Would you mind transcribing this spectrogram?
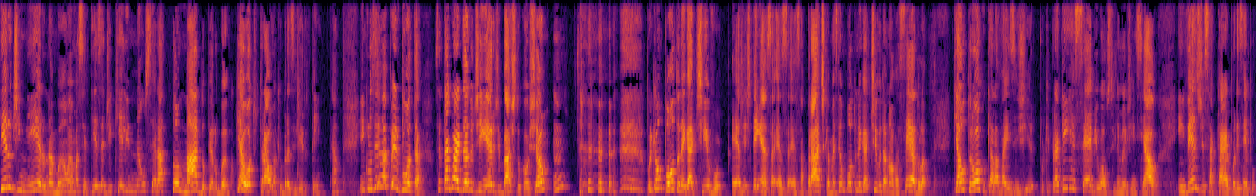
Ter o dinheiro na mão é uma certeza de que ele não será tomado pelo banco, que é outro trauma que o brasileiro tem. Tá? Inclusive, uma pergunta: você está guardando dinheiro debaixo do colchão? Hum? Porque um ponto negativo, é, a gente tem essa, essa, essa prática, mas tem um ponto negativo da nova cédula, que é o troco que ela vai exigir. Porque para quem recebe o auxílio emergencial, em vez de sacar, por exemplo,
